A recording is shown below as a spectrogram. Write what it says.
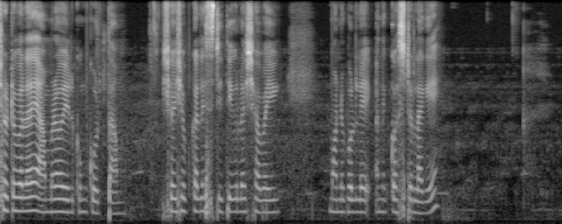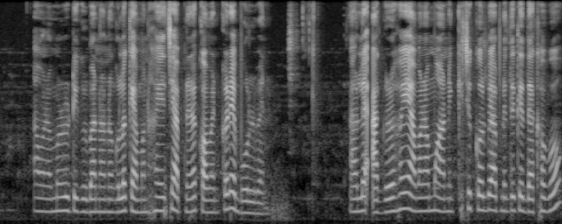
ছোটোবেলায় আমরাও এরকম করতাম। শৈশবকালের স্মৃতিগুলো সবাই মনে পড়লে অনেক কষ্ট লাগে। আমার আমার রুটিগুলো বানানোগুলো কেমন হয়েছে আপনারা কমেন্ট করে বলবেন। তাহলে আগ্রহ হয়ে আমার আম্মু অনেক কিছু করবে, আপনাদেরকে দেখাবো।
